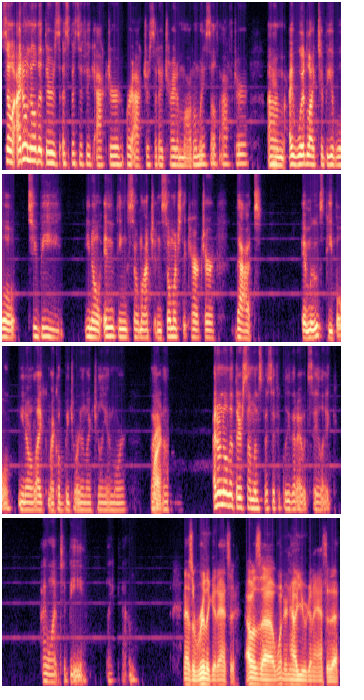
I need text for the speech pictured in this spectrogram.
so I don't know that there's a specific actor or actress that I try to model myself after. Um, I would like to be able to be, you know, in things so much and so much the character that it moves people, you know, like Michael B. Jordan, like Julianne Moore. But Right. um, I don't know that there's someone specifically that I would say like I want to be like them. That's a really good answer. I was uh, wondering how you were going to answer that.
